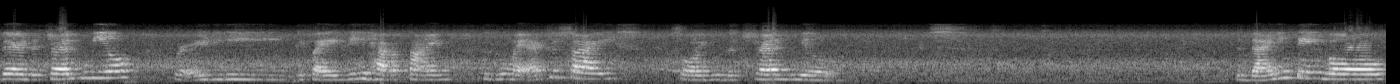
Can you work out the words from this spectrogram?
there the treadmill where I really, if I really have a time to do my exercise, so I do the treadmill. The dining table.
